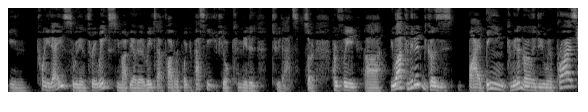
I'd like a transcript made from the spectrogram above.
in 20 days. So within three weeks, you might be able to reach that 500 point capacity if you're committed to that. So hopefully uh, you are committed because by being committed, not only do you win a prize,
